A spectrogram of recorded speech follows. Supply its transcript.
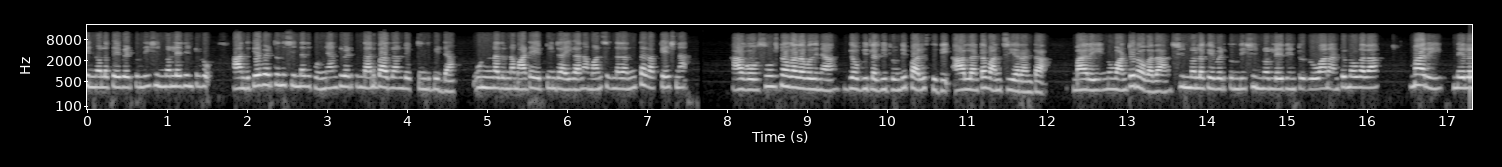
చిన్నోళ్ళకే పెడుతుంది చిన్నోళ్ళే తింటారు అందుకే పెడుతుంది చిన్నది పుణ్యానికి పెడుతుంది అని బదలాం లేపుతుంది బిడ్డ. ఉన్నది ఉన్న మాట చెప్పింది అయ్యగా నా మనసు ఉన్నదంతా కక్కేసిన. ఆగో చూసినావు కదా వదిన ఇగో గిట్ల గిట్లుంది పరిస్థితి. వాళ్ళంట వన్ చేయరంట మరి నువ్వు అంటున్నావు కదా చిన్నోళ్ళకే పెడుతుంది చిన్నోళ్ళే తింటురు అని అంటున్నావు కదా. మరి నెల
